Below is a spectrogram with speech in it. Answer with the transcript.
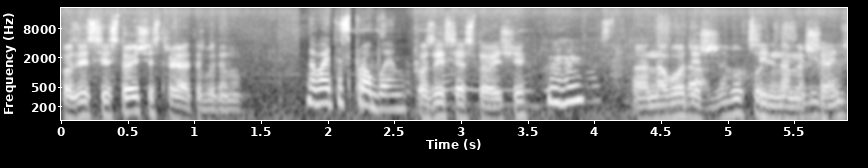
Позиції стоячи стріляти будемо. Давайте спробуємо. Позиція стоячи. Угу. Наводиш Так, виходьте ціль на за мішень,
